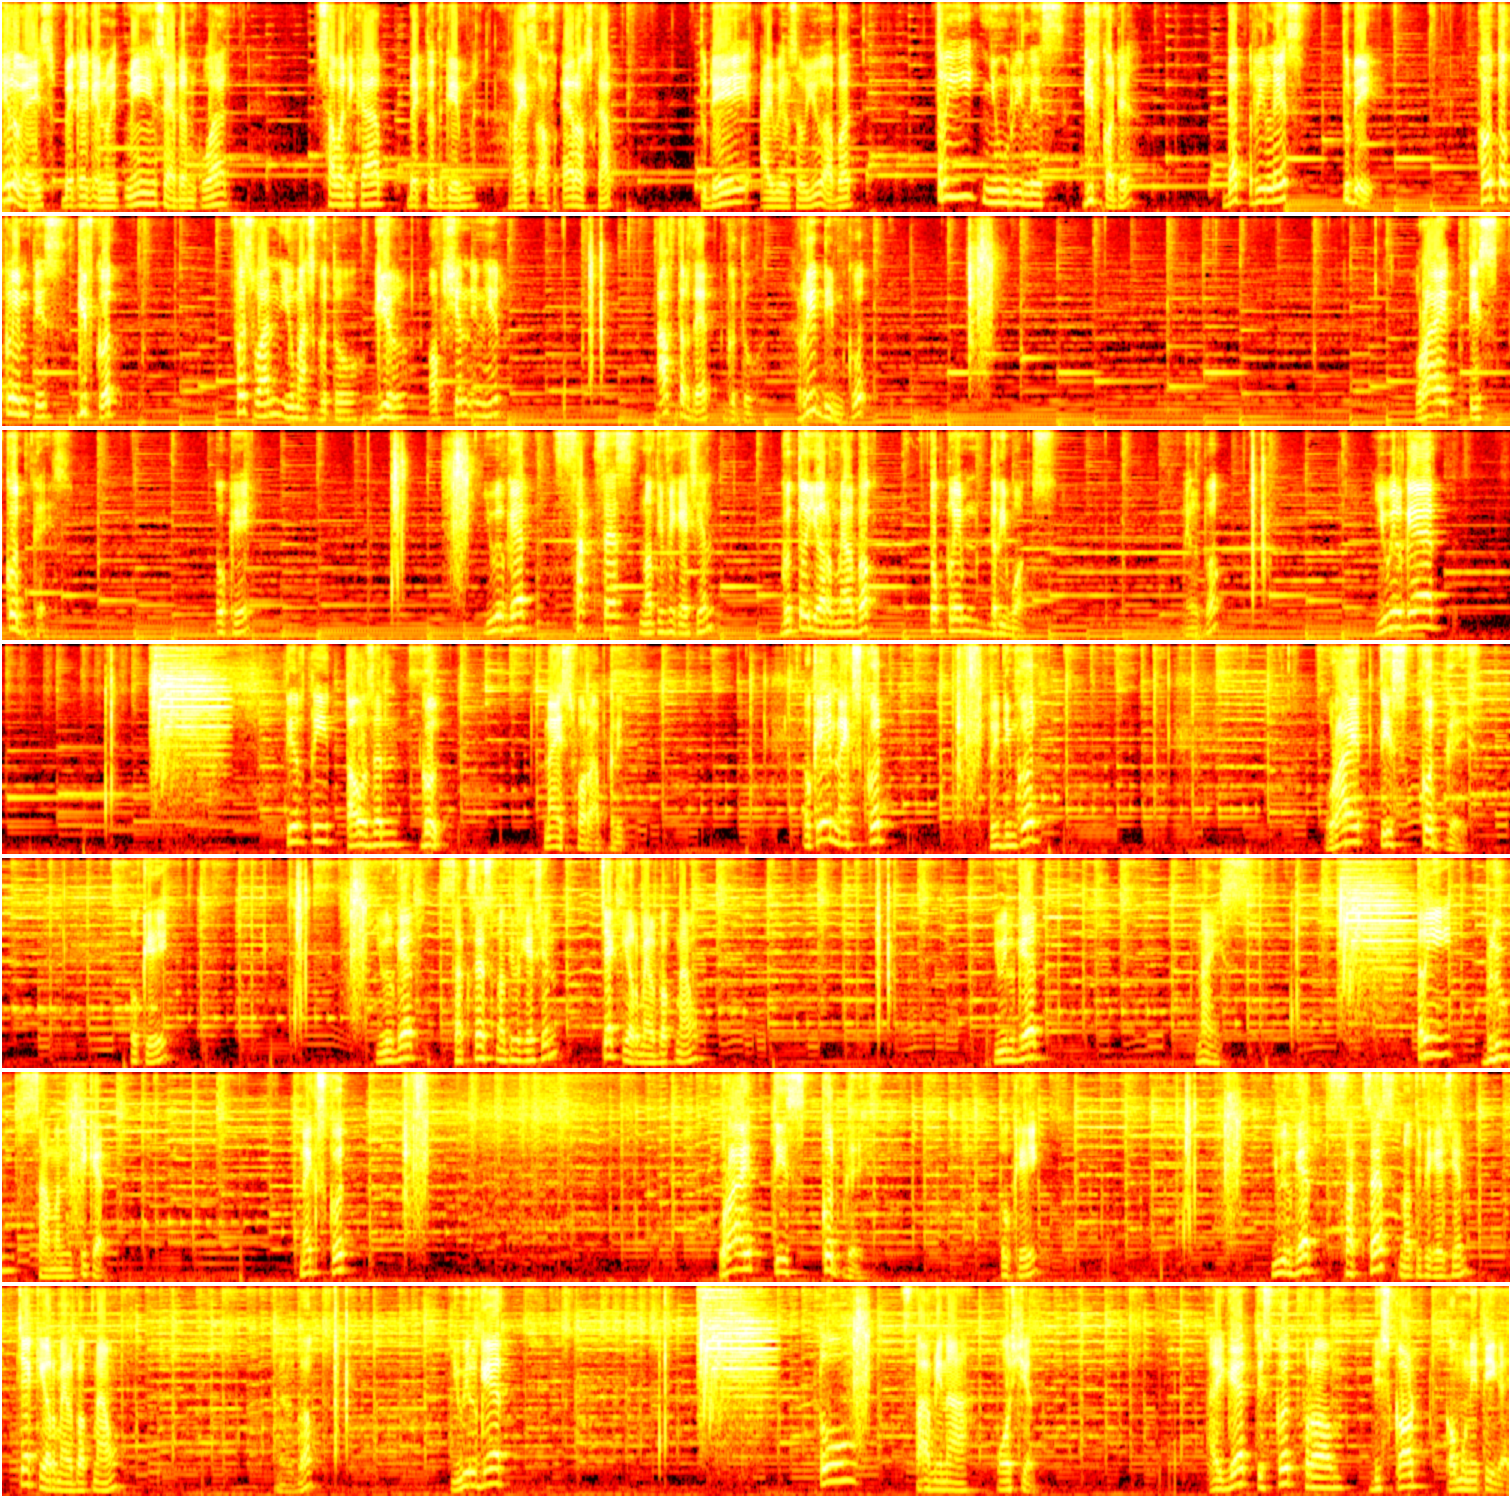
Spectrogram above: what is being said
Hello guys, back again with me, saya Dan Kuat. Sawadikap, back to the game Rise of Eros Cup. Today I will show you about three new release gift code that release today. How to claim this gift code? First one, you must go to gear option in here. After that, go to redeem code. Write this code, guys. Okay. You will get success notification. Go to your mailbox to claim the rewards. Mailbox. You will get 30,000 gold. Nice for upgrade. Okay, next code. Redeem code. Write this code, guys. Okay. You will get success notification. Check your mailbox now. You will get nice. Three blue summon ticket. Next code. Write this code, guys. Okay. You will get success notification. Check your mailbox now. Mailbox. You will get two stamina potion. I get this code from Discord community, guys.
